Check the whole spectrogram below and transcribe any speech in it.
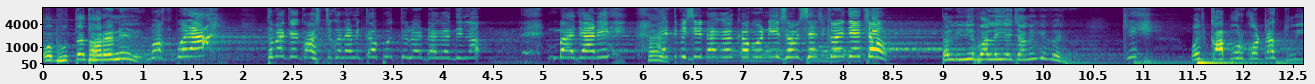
ও ভূতে ধরেনি? মকপরা তোমাকে কষ্ট করে আমি কাপড় তুলে টাকা দিলাম। বাজারে হ্যাঁ। আর তুমি সেই টাকা কাপড় নিয়ে সব শেষ করে দিয়েছ। তাহলে ইয়ে পালিয়ে যাচ্ছে আমি কি করি? কি? ওই কাপড় কটা তুই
